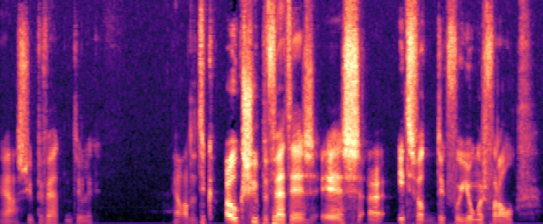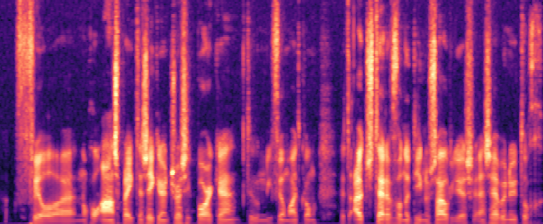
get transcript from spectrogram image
Ja, super vet natuurlijk. Ja, wat natuurlijk ook super vet is, is uh, iets wat natuurlijk voor jongens vooral veel uh, nogal aanspreekt. En zeker in Jurassic Park, hè, toen die film uitkwam. Het uitsterven van de dinosauriërs. En ze hebben nu toch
